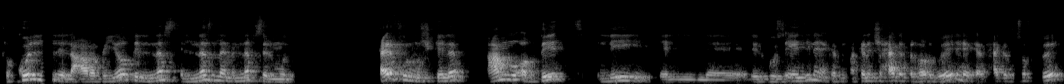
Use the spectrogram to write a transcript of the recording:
في كل العربيات اللي نازله من نفس الموديل عرفوا المشكلة عملوا update للجزئية دي لأن ما كانتش حاجة في ال hardware هي كانت حاجة في ال software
